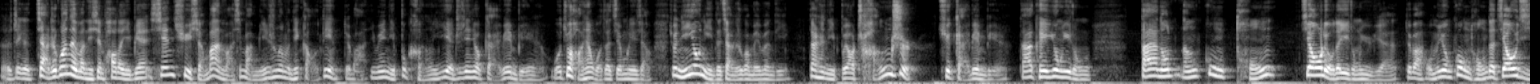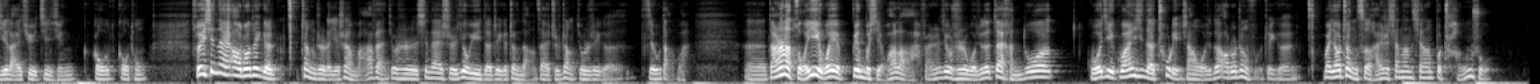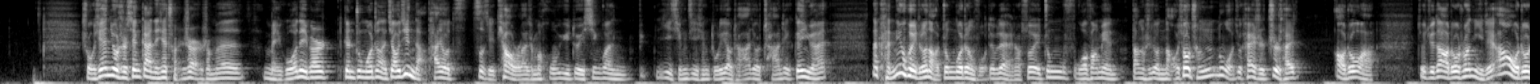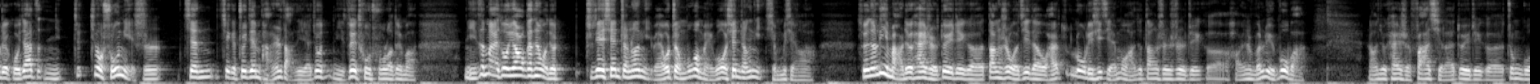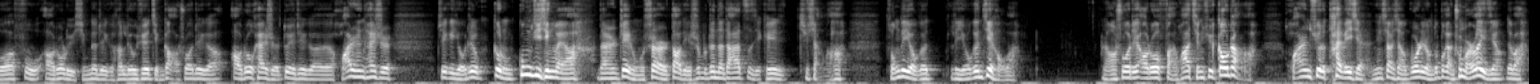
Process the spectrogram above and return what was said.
呃，这个价值观的问题先抛到一边，先去想办法，先把民生的问题搞定，对吧？因为你不可能一夜之间就改变别人。我就好像我在节目里讲，就你有你的价值观没问题，但是你不要尝试去改变别人。大家可以用一种大家能能共同交流的一种语言，对吧？我们用共同的交集来去进行沟沟通。所以现在澳洲这个政治呢也是很麻烦，就是现在是右翼的这个政党在执政，就是这个自由党吧。呃，当然了，左翼我也并不喜欢了啊。反正就是，我觉得在很多国际关系的处理上，我觉得澳洲政府这个外交政策还是相当相当不成熟。首先就是先干那些蠢事儿，什么美国那边跟中国正在较劲呢，他又自己跳出来，什么呼吁对新冠疫情进行独立调查，就查这个根源，那肯定会惹恼中国政府，对不对？所以中国方面当时就恼羞成怒，就开始制裁澳洲啊。就觉得澳洲说你这澳洲这国家怎你就就属你是肩这个椎间盘是咋地呀？就你最突出了对吗？你这么爱作妖，刚才我就直接先整整你呗，我整不过美国，我先整你行不行啊？所以呢，立马就开始对这个当时我记得我还录了一期节目啊，就当时是这个好像是文旅部吧，然后就开始发起来对这个中国赴澳洲旅行的这个和留学警告，说这个澳洲开始对这个华人开始。这个有这种各种攻击行为啊，但是这种事儿到底是不是真的，大家自己可以去想了哈，总得有个理由跟借口吧。然后说这澳洲反华情绪高涨啊，华人去了太危险，你像小郭这种都不敢出门了，已经对吧？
